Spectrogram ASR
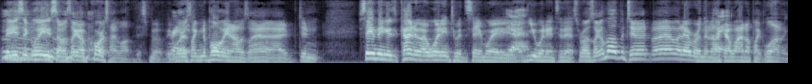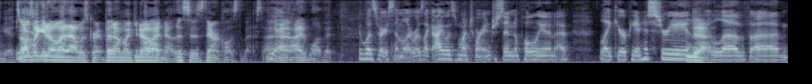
basically. So I was like, of course I love this movie. Right. Whereas like Napoleon, I was like, I, I didn't. Same thing as kind of I went into it the same way Yeah. you went into this, where I was like, I'm open to it, but whatever, and then like Right. I wound up like loving it. So I was like, you know what, that was great. But I'm like, you know what, no, this is the Iron Claw is the best. I, Yeah. I, I love it. it was very similar. It was like I was much more interested in Napoleon. I like European history. Yeah. I love um,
